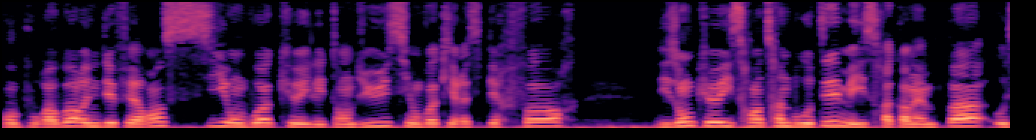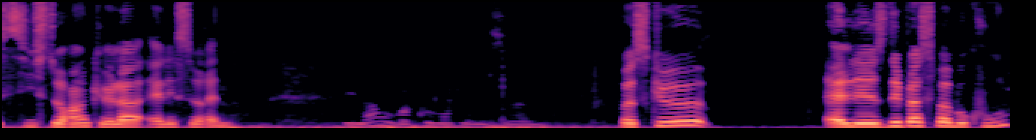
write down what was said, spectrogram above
on pourra avoir une différence si on voit qu'il est tendu, si on voit qu'il respire fort. Disons qu'il sera en train de brouter, mais il sera quand même pas aussi serein que là, elle est sereine. Et là, on voit comment qu'elle est sereine? Parce que elle se déplace pas beaucoup.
